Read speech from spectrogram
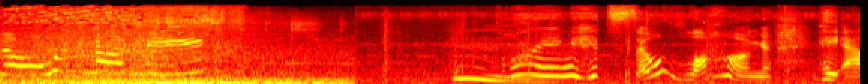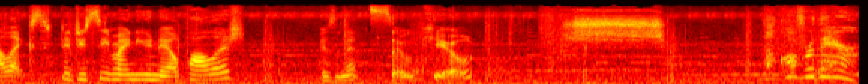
no, Hey, Alex, did you see my new nail polish? Isn't it so cute? Shh! Look over there.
